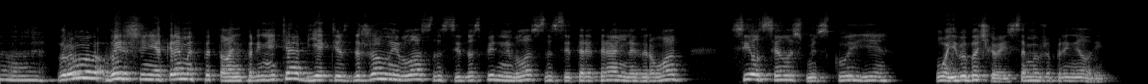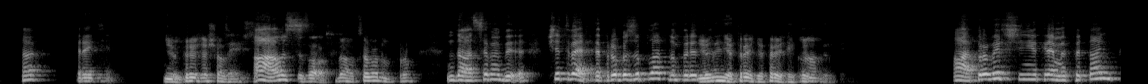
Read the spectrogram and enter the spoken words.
Е, Про вирішення окремих питань, прийняття об'єктів з державної власності до спільної власності територіальних громад, сіл, селищ міської. Ой, вибачаюсь, це ми вже прийняли. Так? Третє. Ні, третя зараз. А, Це ось, зараз. Да, це воно. Про... да, це ми... Четверте, про безоплатну Ні, передачу. ні, ні, третя, третя. третя. А, про вирішення окремих питань,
